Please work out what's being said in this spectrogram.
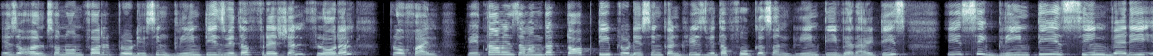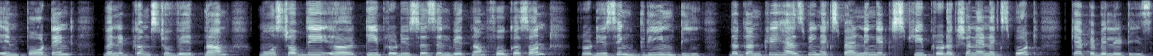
is also known for producing green teas with a fresh and floral profile. Vietnam is among the top tea producing countries with a focus on green tea varieties. You see, green tea is seen very important when it comes to Vietnam. Most of the uh, tea producers in Vietnam focus on producing green tea. The country has been expanding its tea production and export capabilities.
